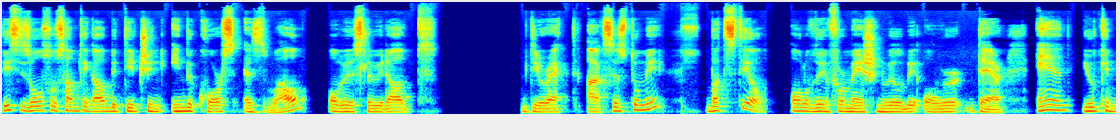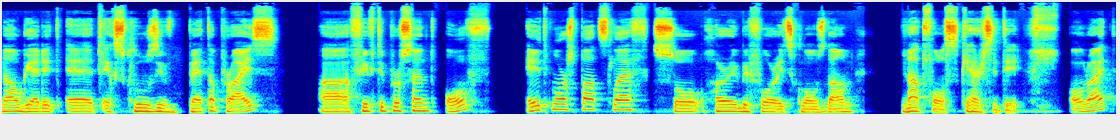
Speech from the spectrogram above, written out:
this is also something I'll be teaching in the course as well, obviously without direct access to me, but still all of the information will be over there and you can now get it at exclusive beta price uh 50% off eight more spots left so hurry before it's closed down not for scarcity. All right.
